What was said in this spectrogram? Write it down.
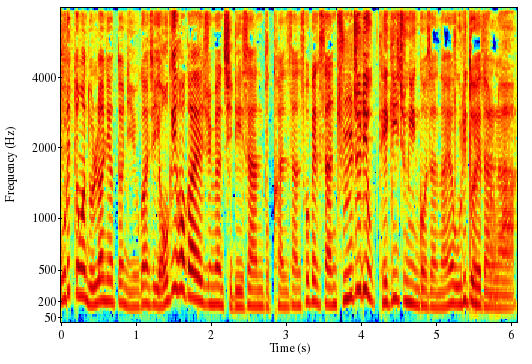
오랫동안 논란이었던 이유가 이제 여기 허가해 주면 지리산, 북한산, 소백산 줄줄이 대기 중인 거잖아요. 우리도 그렇죠. 해달라.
